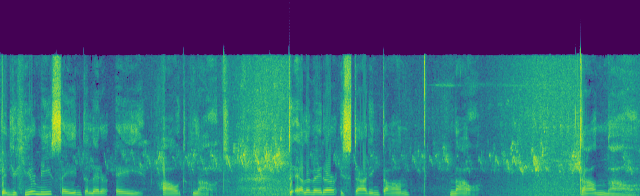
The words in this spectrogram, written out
when you hear me saying the letter A out loud. The elevator is starting down now. Down now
